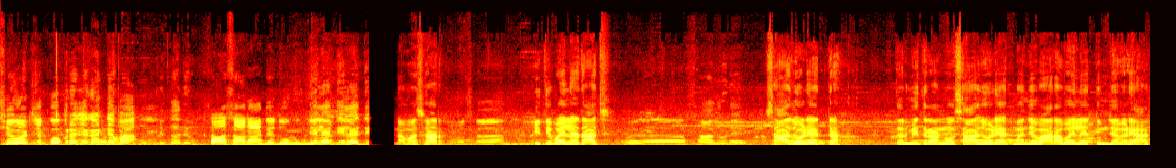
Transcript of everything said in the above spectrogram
शेवटचे कोपऱ्याचे गड्डे पा सहा सहा दात दोघं. दिले दिले. नमस्कार. नमस्कार. किती बैल आहेत आज? सहा जोडे सहा जोडे आहेत का? तर मित्रांनो सहा जोडे आहेत. म्हणजे बारा बैल आहेत तुमच्याकडे आज.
